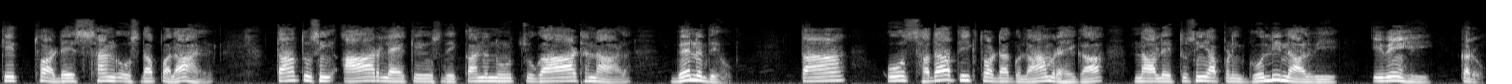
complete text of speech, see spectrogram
ਕਿ ਤੁਹਾਡੇ ਸੰਗ ਉਸ ਦਾ ਭਲਾ ਹੈ, ਤਾਂ ਤੁਸੀਂ ਆਰ ਲੈ ਕੇ ਉਸ ਦੇ ਕੰਨ ਨੂੰ ਚੁਗਾਠ ਨਾਲ ਬਿੰਨ ਦਿਓ, ਤਾਂ ਉਹ ਸਦਾ ਤੀਕ ਤੁਹਾਡਾ ਗੁਲਾਮ ਰਹੇਗਾ, ਨਾਲੇ ਤੁਸੀਂ ਆਪਣੀ ਗੋਲੀ ਨਾਲ ਵੀ ਇਵੇਂ ਹੀ ਕਰੋ।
